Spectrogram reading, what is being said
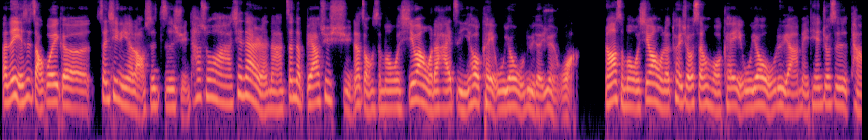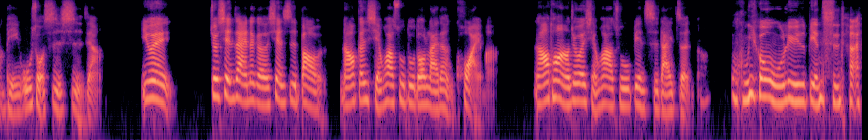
反正也是找过一个身心灵的老师咨询，他说啊，现在的人啊，真的不要去许那种什么我希望我的孩子以后可以无忧无虑的愿望，然后什么我希望我的退休生活可以无忧无虑啊，每天就是躺平无所事事这样，因为就现在那个现世报，然后跟显化速度都来得很快嘛，然后通常就会显化出变痴呆症啊，无忧无虑是变痴呆。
